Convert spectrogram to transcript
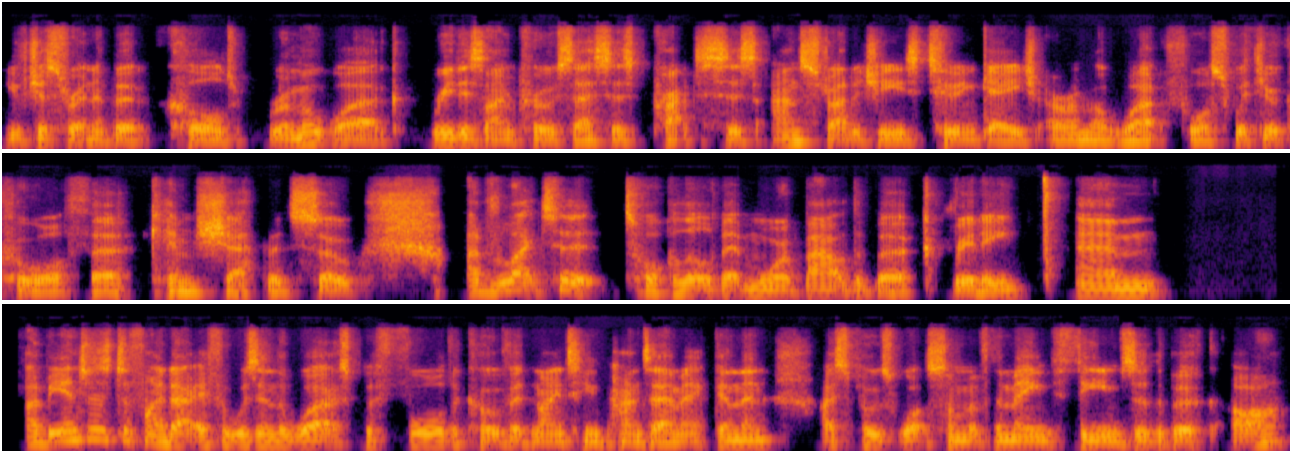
you've just written a book called Remote Work Redesign Processes, Practices, and Strategies to Engage a Remote Workforce with your co author, Kim Shepard. So I'd like to talk a little bit more about the book, really. Um, I'd be interested to find out if it was in the works before the COVID 19 pandemic, and then I suppose what some of the main themes of the book are.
